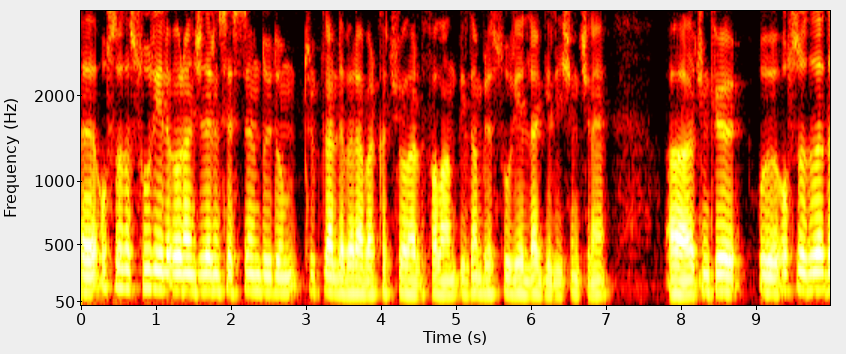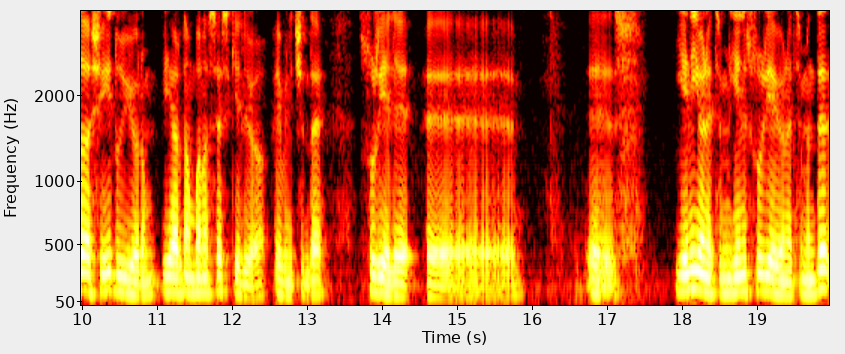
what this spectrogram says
Eee, o sırada Suriyeli öğrencilerin seslerini duydum. Türklerle beraber kaçıyorlardı falan. Birdenbire Suriyeliler girdi işin içine. Aa, çünkü e, o sırada da şeyi duyuyorum. Bir yerden bana ses geliyor evin içinde. Suriyeli e, e, yeni yönetim, yeni Suriye yönetiminde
